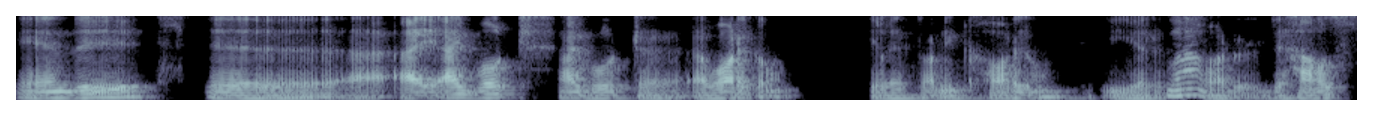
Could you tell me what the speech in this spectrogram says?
and uh, uh I, I bought I bought a organ, electronic organ here wow. for the house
